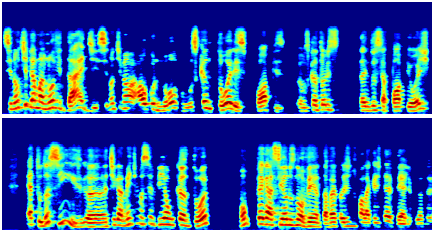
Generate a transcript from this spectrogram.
se não tiver uma novidade, se não tiver algo novo, os cantores pop, os cantores da indústria pop hoje, é tudo assim. Uh, antigamente você via um cantor, vamos pegar assim anos 90, vai pra gente falar que a gente é velho, viu, André?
